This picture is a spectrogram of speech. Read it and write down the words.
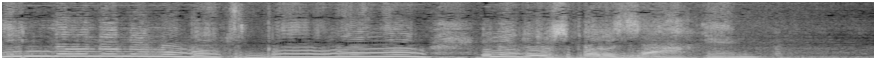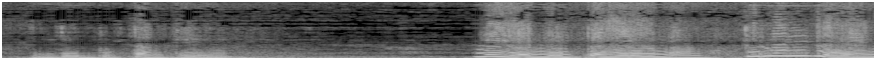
Eh, no, no, no, no, that's brilliant. In other words, para sa akin, hindi importante yun. Ngayon, yung mo, ganun din.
